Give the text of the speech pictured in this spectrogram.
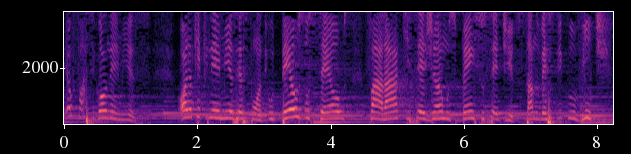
Eu faço igual Neemias. Olha o que, que Neemias responde: O Deus dos céus fará que sejamos bem-sucedidos. Está no versículo 20.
